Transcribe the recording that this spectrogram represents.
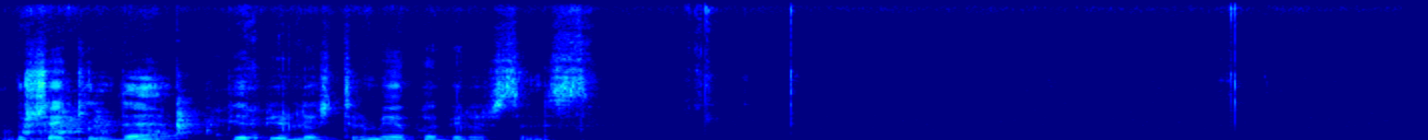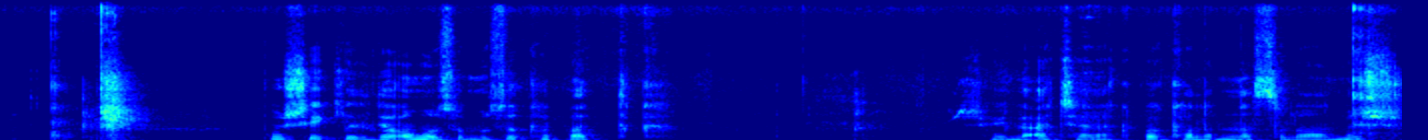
bu şekilde bir birleştirme yapabilirsiniz. Bu şekilde omuzumuzu kapattık. Şöyle açarak bakalım nasıl olmuş.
